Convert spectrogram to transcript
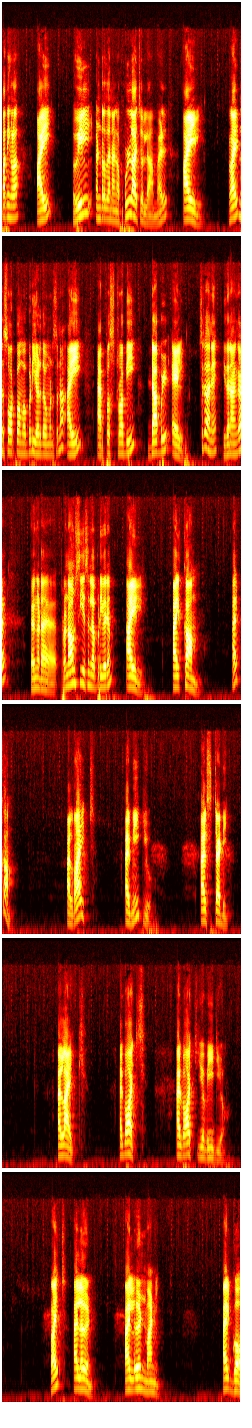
பார்த்தீங்களா ஐ வில்ன்றதை நாங்கள் ஃபுல்லாக சொல்லாமல் ஐல் ரைட் இந்த ஷார்ட் ஃபார்ம் எப்படி எழுதுவோம்னு சொன்னால் ஐ அப்பஸ்ட்ரபி டபுள் எல் சரிதானே? இதை நாங்கள் எங்களோட ப்ரொனவுன்சியேஷனில் எப்படி வரும்? I'll I come I come I write I meet you I study I like I watch I'll watch your video. Right? I'll earn. I'll earn money. I'll go.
